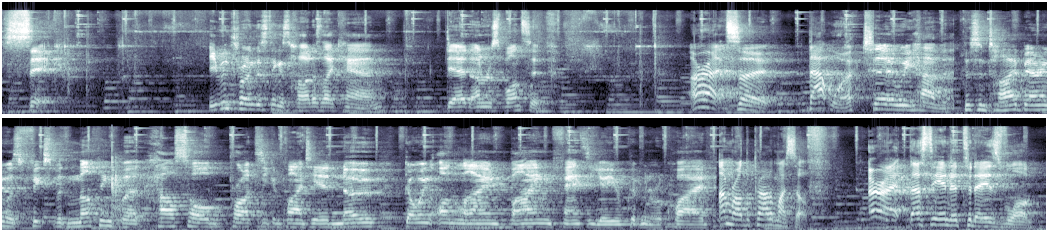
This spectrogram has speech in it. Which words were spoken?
Sick. Even throwing this thing as hard as I can, dead unresponsive. All right, so that worked. There we have it. This entire bearing was fixed with nothing but household products you can find here. No going online, buying fancy yo-yo equipment required. I'm rather proud of myself. All right, that's the end of today's vlog.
